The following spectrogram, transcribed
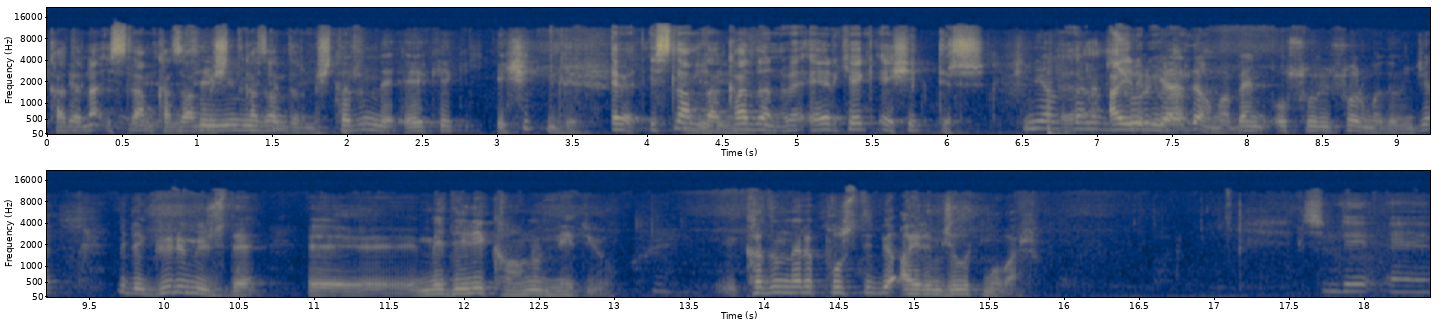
kadına İslam kazanmış, Sevgili kazandırmıştır. Kadınla erkek eşit midir? Evet, İslam'da kadın ve erkek eşittir. Şimdi yalnız Ee, bana bir ayrı soru bir geldi varlık. ama ben o soruyu sormadan önce bir de günümüzde e, medeni kanun ne diyor? Kadınlara pozitif bir ayrımcılık mı var? Şimdi e,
